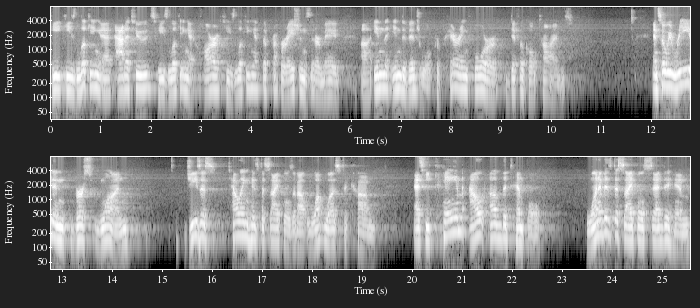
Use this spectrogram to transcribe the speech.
he, he's looking at attitudes, he's looking at heart, he's looking at the preparations that are made uh, in the individual, preparing for difficult times. And so we read in verse 1 Jesus telling his disciples about what was to come. As he came out of the temple, one of his disciples said to him,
